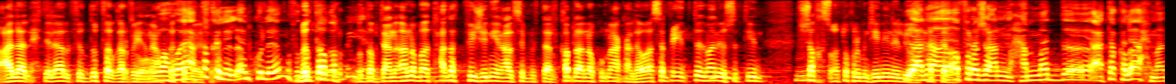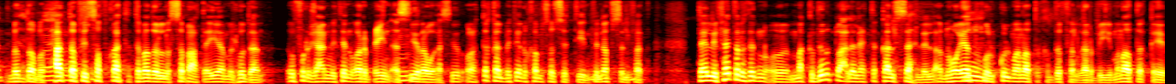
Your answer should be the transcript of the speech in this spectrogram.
على الاحتلال في الضفة الغربية. أنا وهو يعتقل الآن كل يوم في الضفة بالضبط الغربية. بالضبط. يعني أنا بتحدث في جنين على سبيل المثال. قبل أن أكون معك على الهواء 70 68 شخص اعتقل من جنين اليوم يعني أفرج عن محمد اعتقل أحمد. بالضبط. يعني حتى في صفقات التبادل السبعة أيام الهدن أفرج عن 240 أسيرة واسير اعتقل 265 في نفس الفترة. بالتالي فترة مقدرته على الاعتقال سهلة لأنه هو يدخل كل مناطق الضفة الغربية مناطق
